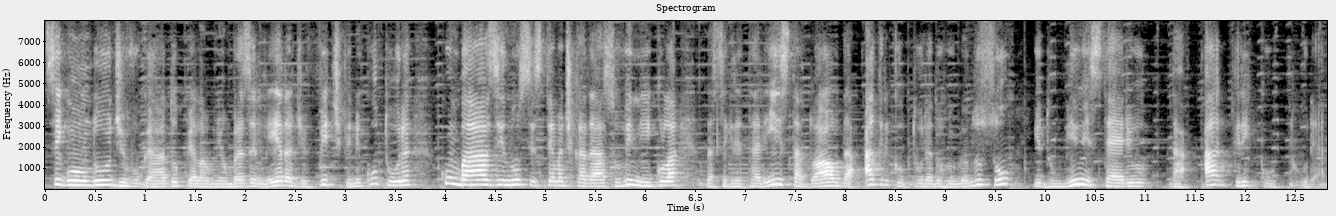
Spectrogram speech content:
segundo divulgado pela União Brasileira de Vitivinicultura, com base no sistema de cadastro vinícola da Secretaria Estadual da Agricultura do Rio Grande do Sul e do Ministério da Agricultura.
